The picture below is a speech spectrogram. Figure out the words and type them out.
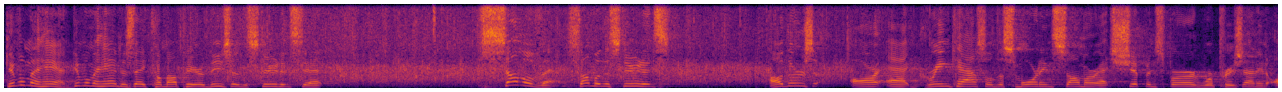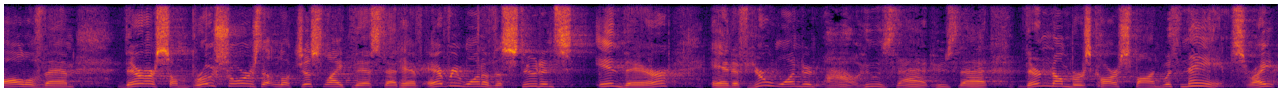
give them a hand. Give them a hand as they come up here. These are the students that, some of them, some of the students, others are at Greencastle this morning, some are at Shippensburg. We're presenting all of them. There are some brochures that look just like this that have every one of the students in there. And if you're wondering, wow, who's that? Who's that? Their numbers correspond with names, right?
